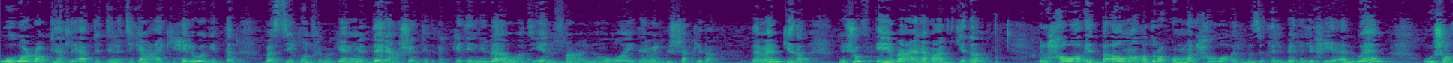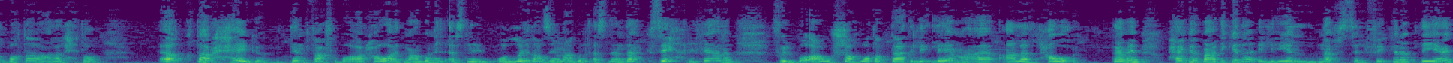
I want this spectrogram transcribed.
وجربتي هتلاقيها بتدي نتيجة معاكي حلوة جدا. بس يكون في مكان متداري عشان تتأكدي إن دوت ينفع إن هو يتعمل بالشكل ده. تمام كده؟ نشوف إيه معانا بعد كده. الحوائط بقى وما أدراكم ما الحوائط بالذات البيت اللي فيه ألوان وشخبطة على الحيطان. أكتر حاجة بتنفع في بقع الحوائط معجون الأسنان. والله العظيم معجون الأسنان ده سحر فعلا في البقع والشخبطة بتاعه الاقلام على الحوائط. تمام؟ حاجة بعد كده اللي هي نفس الفكرة بتاعه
